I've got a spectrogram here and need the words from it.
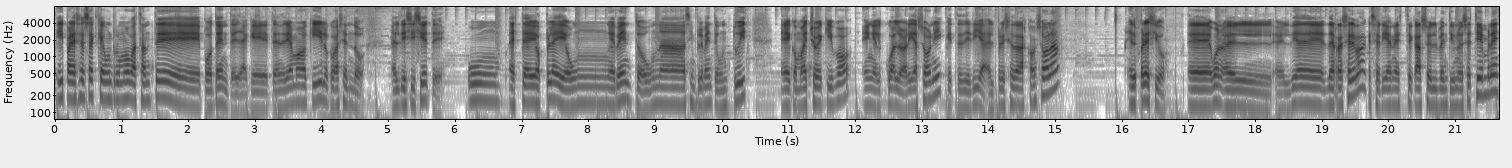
Y parece ser que es un rumor bastante potente, ya que tendríamos aquí lo que va siendo el 17 un Stereo Play o un evento, una simplemente un tweet eh, como ha hecho Xbox, en el cual lo haría Sony, que te diría el precio de las consolas, el precio, eh, bueno, el, día de, reserva, que sería en este caso el 21 de septiembre,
